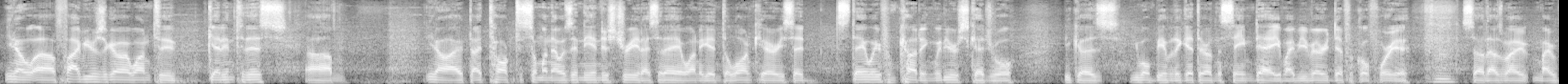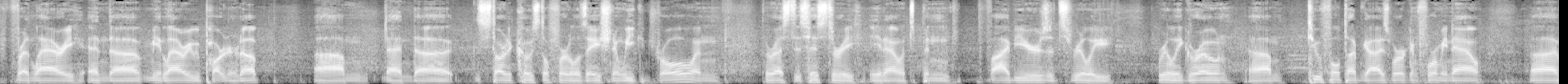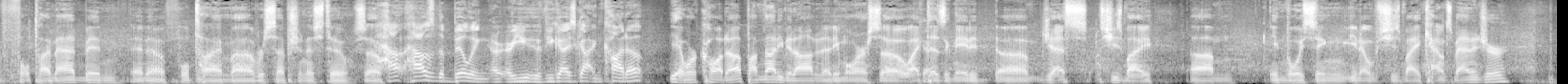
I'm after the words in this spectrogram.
you know, uh, five years ago, I wanted to get into this. Um, you know, I, I talked to someone that was in the industry, and I said, "Hey, I want to get into lawn care." He said, "Stay away from cutting with your schedule." Because you won't be able to get there on the same day. It might be very difficult for you. So that was my, my friend Larry. And uh, me and Larry, we partnered up um, and uh, started Coastal Fertilization and Weed Control, and the rest is history. You know, it's been five years. It's really, really grown. Um, two full time guys working for me now. Uh, I have a full time admin and a full time uh, receptionist too. So How, how's the billing? Are, are you have you guys gotten caught up? yeah, we're caught up. I'm not even on it anymore. So I designated um, Jess. She's my um, invoicing. You know, she's my accounts manager.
